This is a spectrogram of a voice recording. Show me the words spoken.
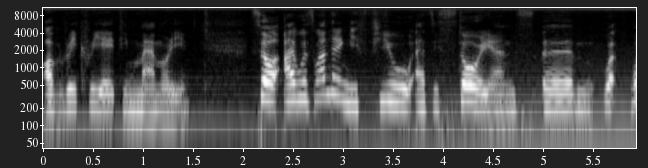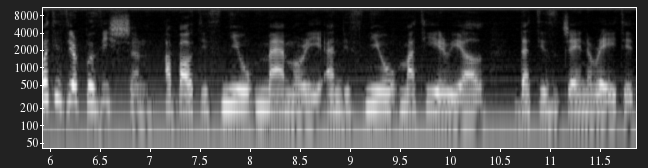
of recreating memory. So I was wondering if you, as historians, um, what, what is your position about this new memory and this new material that is generated?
